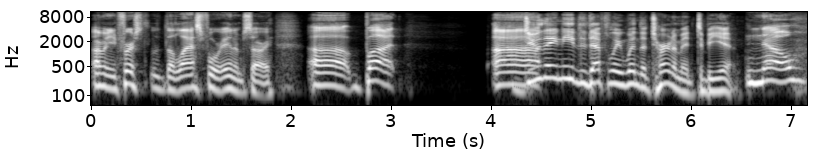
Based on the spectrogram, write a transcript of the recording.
I mean, first the last four in. I'm sorry, uh, but uh, Do they need to definitely win the tournament to be in? No,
